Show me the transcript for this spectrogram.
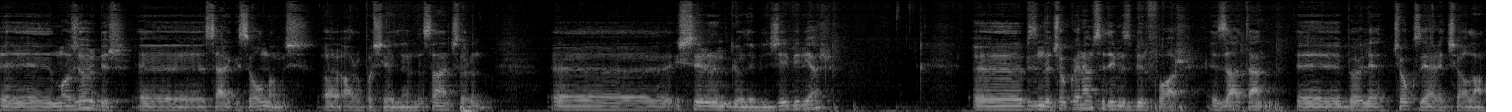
e, majör bir sergisi olmamış Avrupa şehirlerinde sanatçıların e, işlerinin görülebileceği bir yer. Bizim de çok önemsediğimiz bir fuar. Zaten böyle çok ziyaretçi alan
